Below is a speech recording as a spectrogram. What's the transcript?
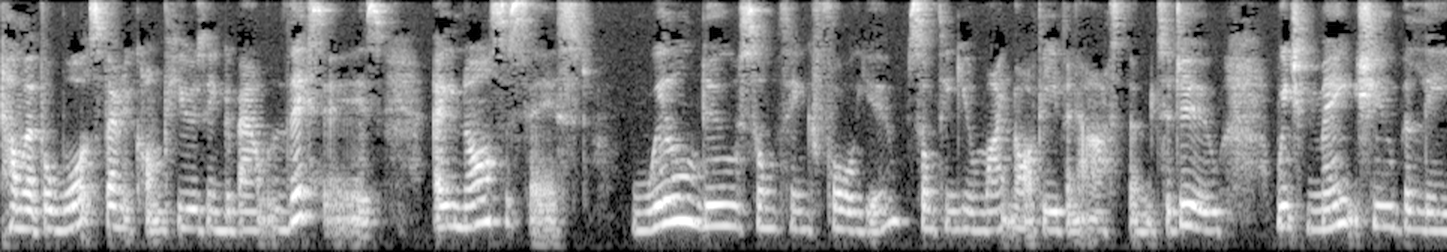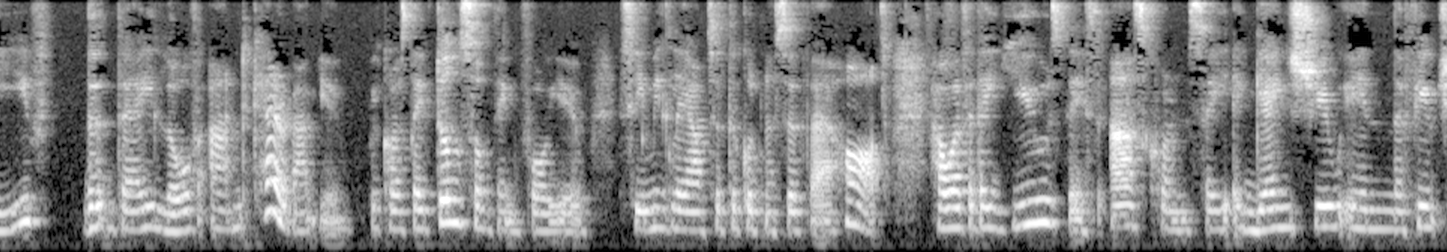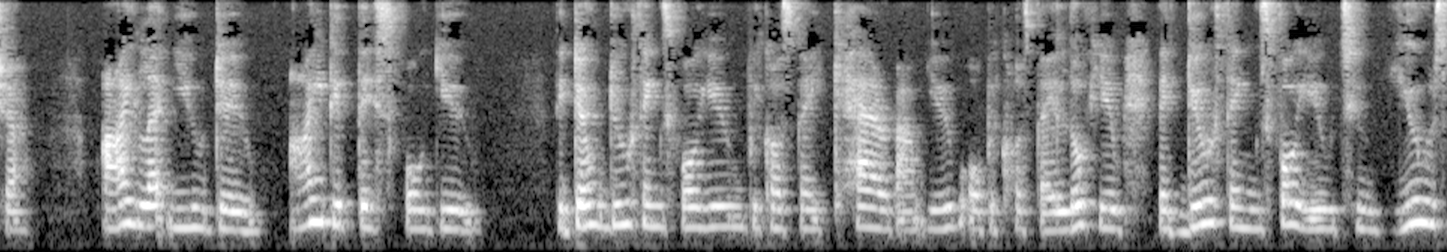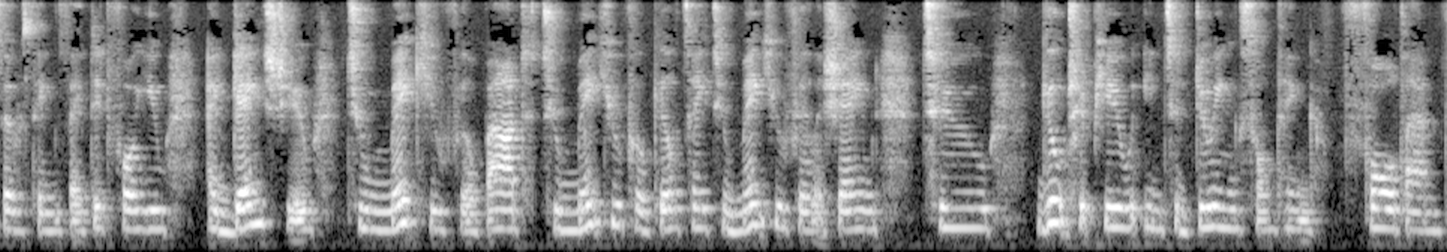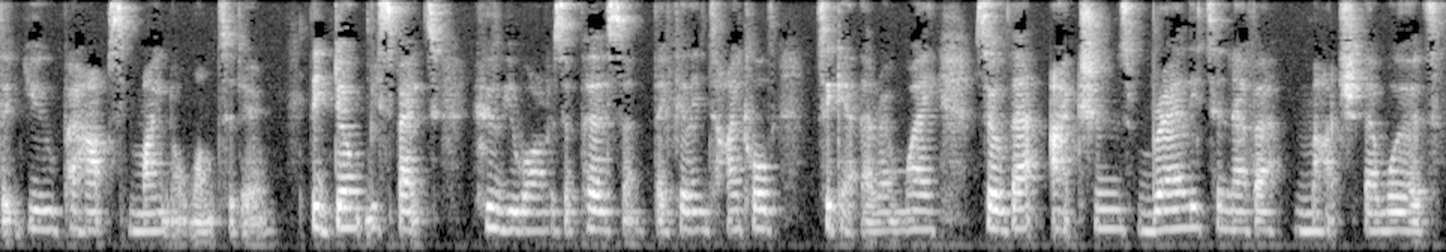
However, what's very confusing about this is a narcissist will do something for you, something you might not have even asked them to do, which makes you believe that they love and care about you because they've done something for you, seemingly out of the goodness of their heart. However, they use this as currency against you in the future. I let you do. I did this for you. They don't do things for you because they care about you or because they love you. They do things for you to use those things they did for you against you to make you feel bad, to make you feel guilty, to make you feel ashamed, to guilt trip you into doing something for them that you perhaps might not want to do. They don't respect who you are as a person. They feel entitled to get their own way. So their actions rarely to never match their words.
